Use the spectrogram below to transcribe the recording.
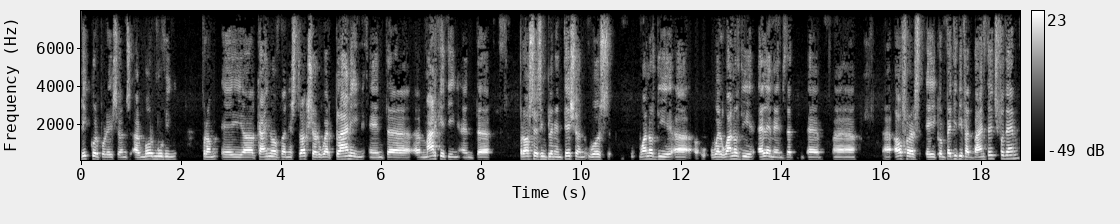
big corporations are more moving from a uh, kind of a structure where planning and uh, marketing and uh, process implementation was one of the were one of the elements that offers a competitive advantage for them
